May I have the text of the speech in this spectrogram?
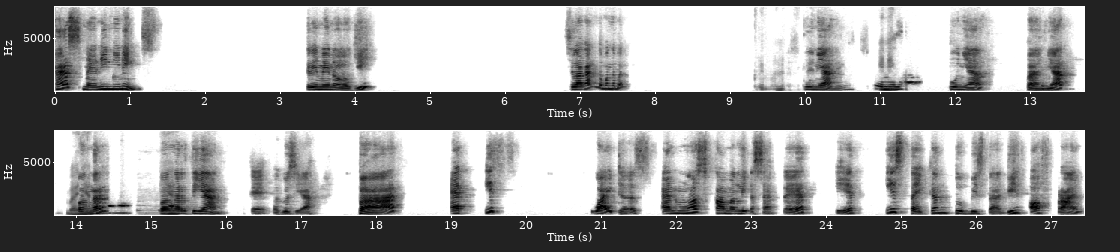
has many meanings. Kriminologi. Silakan teman-teman. Punya. punya. Banyak. Banyak. Penger pengertian. Oke, bagus ya. But at its widest and most commonly accepted, it is taken to be studied of crime,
